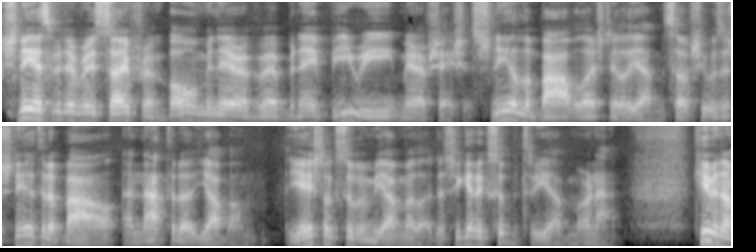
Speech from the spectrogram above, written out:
Shnias b'divrei seifrim, bo minera b'nei biri merav sheshes. Shnia lebal v'lo shnia leyabim. So she was a shnia to the baal and not to the yabam. Yesh l'ksubim yabim Does she get a ksubim to the yabam or not? Being that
